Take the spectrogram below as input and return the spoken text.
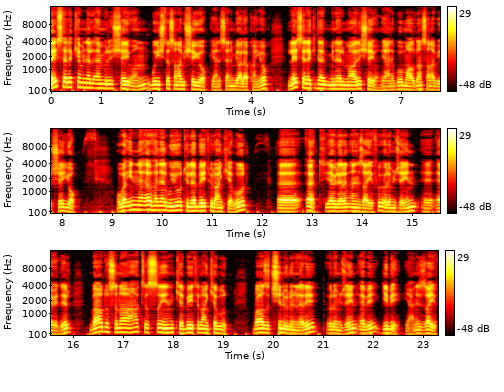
Leyse leke minel emri şeyun. Bu işte sana bir şey yok. Yani senin bir alakan yok. Leyse leke minel mali şeyun. Yani bu maldan sana bir şey yok. Ve inne evhenel buyut ile beytul ankebut. Ee, evet, evlerin en zayıfı örümceğin e, evidir. Bazı sınaati sıyın ke beytil ankebut. Bazı Çin ürünleri örümceğin evi gibi. Yani zayıf.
